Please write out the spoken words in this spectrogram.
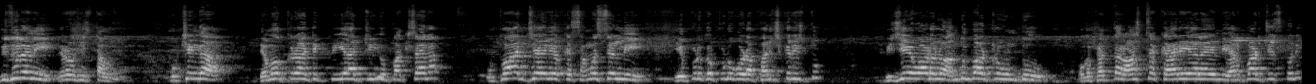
విధులని నిర్వహిస్తూ ఉంది. ముఖ్యంగా డెమోక్రాటిక్ పిఆర్టీయు పక్షాన ఉపాధ్యాయుల యొక్క సమస్యల్ని ఎప్పటికప్పుడు కూడా పరిష్కరిస్తూ విజయవాడలో అందుబాటులో ఉంటూ ఒక పెద్ద రాష్ట్ర కార్యాలయాన్ని ఏర్పాటు చేసుకొని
